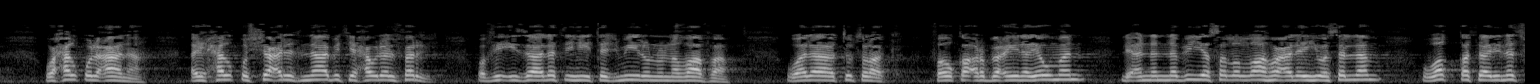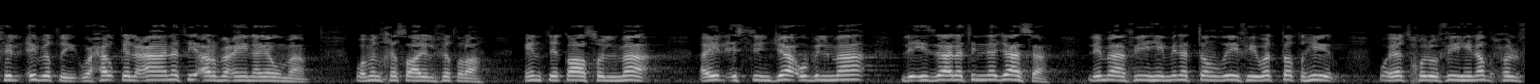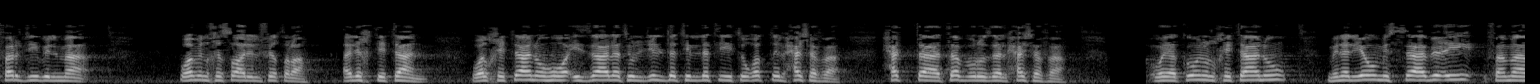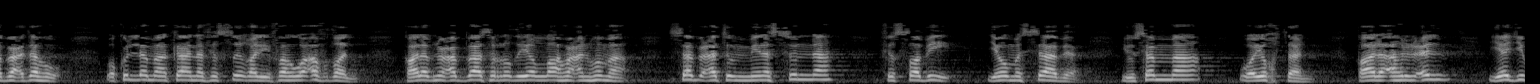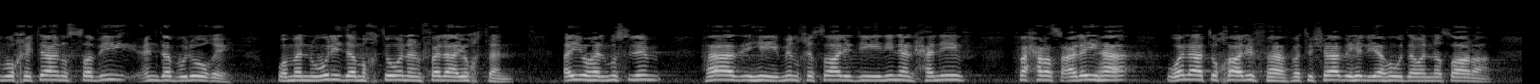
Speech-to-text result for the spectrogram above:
وحلق العانة أي حلق الشعر النابت حول الفرج وفي إزالته تجميل ونظافه ولا تترك فوق أربعين يوما لأن النبي صلى الله عليه وسلم وقت لنتف الإبط وحلق العانة أربعين يوما. ومن خصال الفطرة انتقاص الماء أي الاستنجاء بالماء لإزالة النجاسة لما فيه من التنظيف والتطهير ويدخل فيه نضح الفرج بالماء. ومن خصال الفطرة الاختتان والختان هو إزالة الجلدة التي تغطي الحشفة حتى تبرز الحشفة. ويكون الختان من اليوم السابع فما بعده. وكلما كان في الصغر فهو أفضل. قال ابن عباس رضي الله عنهما سبعة من السنة في الصبي يوم السابع يسمى ويختن. قال أهل العلم يجب ختان الصبي عند بلوغه ومن ولد مختونا فلا يختن. أيها المسلم هذه من خصال ديننا الحنيف فاحرص عليها ولا تخالفها فتشابه اليهود والنصارى.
